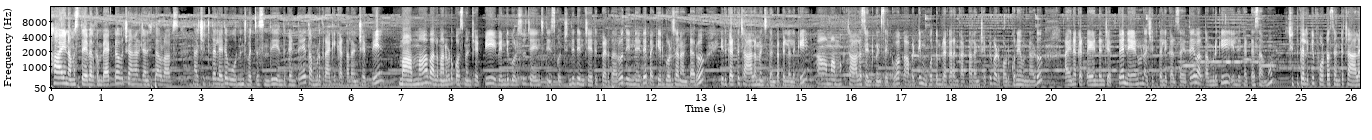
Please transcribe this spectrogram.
Hi namaste. Welcome back to our channel Janitha vlogs. నా చిట్టు తల్లి అయితే ఊరు నుంచి వచ్చేసింది. ఎందుకంటే తమ్ముడు రాఖీ కట్టాలని చెప్పి మా అమ్మ వాళ్ళ మనవడి కోసం అని చెప్పి వెండి గొలుసు చేయించి తీసుకొచ్చింది. దీన్ని చేతికి పెడతారు. దీన్ని అయితే పకీర్ గొలుసు అని అంటారు. ఇది కడితే చాలా మంచిదంట పిల్లలకి. మా అమ్మకు చాలా సెంటిమెంట్స్ ఎక్కువ. కాబట్టి ముహూర్తం ప్రకారం కట్టాలని చెప్పి వాడు పడుకునే ఉన్నాడు. అయినా కట్టేయండి అని చెప్తే నేను నా చిట్టు తల్లి కలిసి అయితే వాళ్ళ తమ్ముడికి ఇల్లు కట్టేశాము. చిట్టుతల్లికి ఫొటోస్ అంటే చాలా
